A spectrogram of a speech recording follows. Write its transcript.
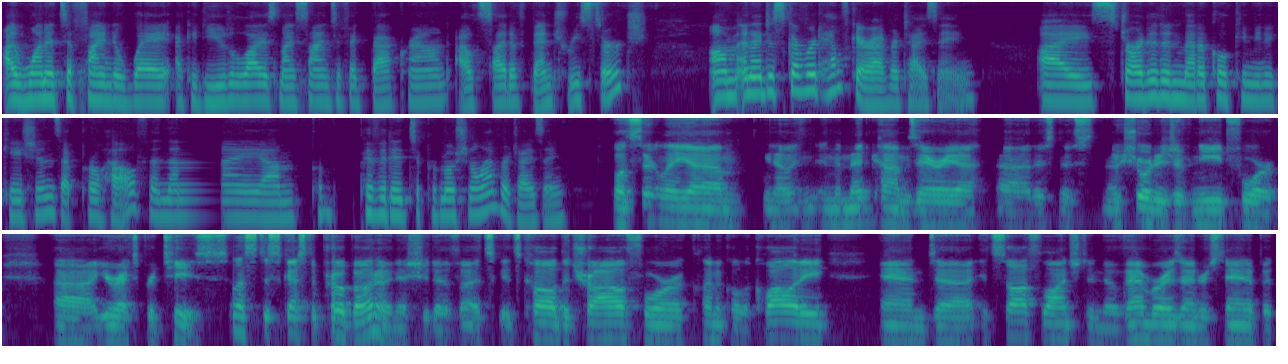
I wanted to find a way I could utilize my scientific background outside of bench research. Um, and I discovered healthcare advertising. I started in medical communications at ProHealth, and then I um, p- pivoted to promotional advertising. Well, certainly, um, you know, in, in, the medcoms area, uh, there's, there's, no shortage of need for uh, your expertise. Let's discuss the pro bono initiative. Uh, it's, it's called the Trial for Clinical Equality and uh, it soft launched in November, as I understand it, but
